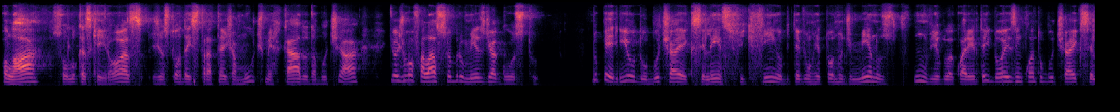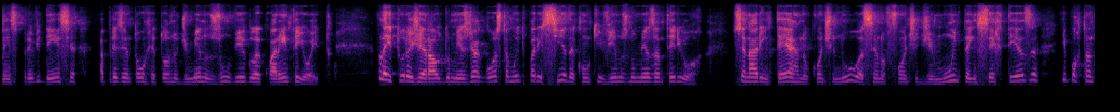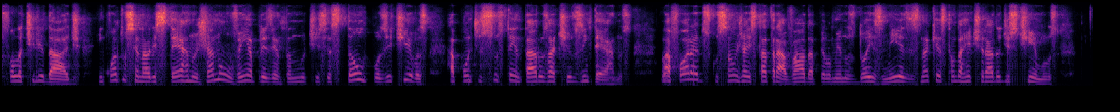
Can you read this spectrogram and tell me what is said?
Olá, sou Lucas Queiroz, gestor da estratégia multimercado da Butiá, e hoje vou falar sobre o mês de agosto. No período, o Butiá Excelência FICFIN obteve um retorno de menos 1,42, enquanto o Butiá Excelência Previdência apresentou um retorno de menos 1,48. A leitura geral do mês de agosto é muito parecida com o que vimos no mês anterior. O cenário interno continua sendo fonte de muita incerteza e, portanto, volatilidade, enquanto o cenário externo já não vem apresentando notícias tão positivas a ponto de sustentar os ativos internos. Lá fora, a discussão já está travada há pelo menos dois meses na questão da retirada de estímulos,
